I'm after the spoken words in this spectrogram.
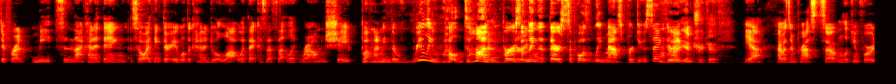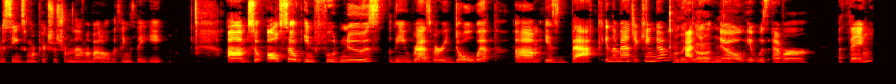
different meats and that kind of thing. So I think they're able to kind of do a lot with it because that's that like round shape. But I mean, they're really well done Mm-hmm. Yeah, for very- something that they're supposedly mass producing. very I- intricate. Yeah, I was impressed. So I'm looking forward to seeing some more pictures from them about all the things they eat. Um, so also in food news, the raspberry Dole Whip um, is back in the Magic Kingdom. Oh, I God. didn't know it was ever a thing,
